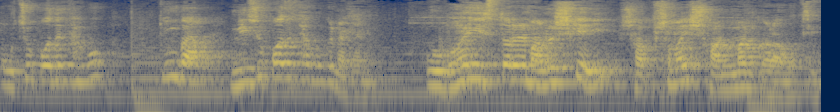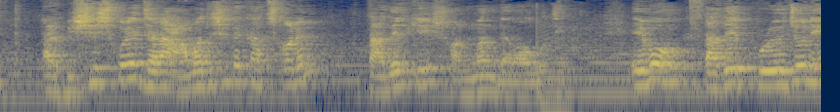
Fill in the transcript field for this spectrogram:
উঁচু পদে থাকুক কিংবা নিচু পদে থাকুক না কেন উভয় স্তরের মানুষকেই সবসময় সম্মান করা উচিত। আর বিশেষ করে যারা আমাদের সাথে কাজ করেন তাদেরকে সম্মান দেওয়া উচিত। এবং তাদের প্রয়োজনে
